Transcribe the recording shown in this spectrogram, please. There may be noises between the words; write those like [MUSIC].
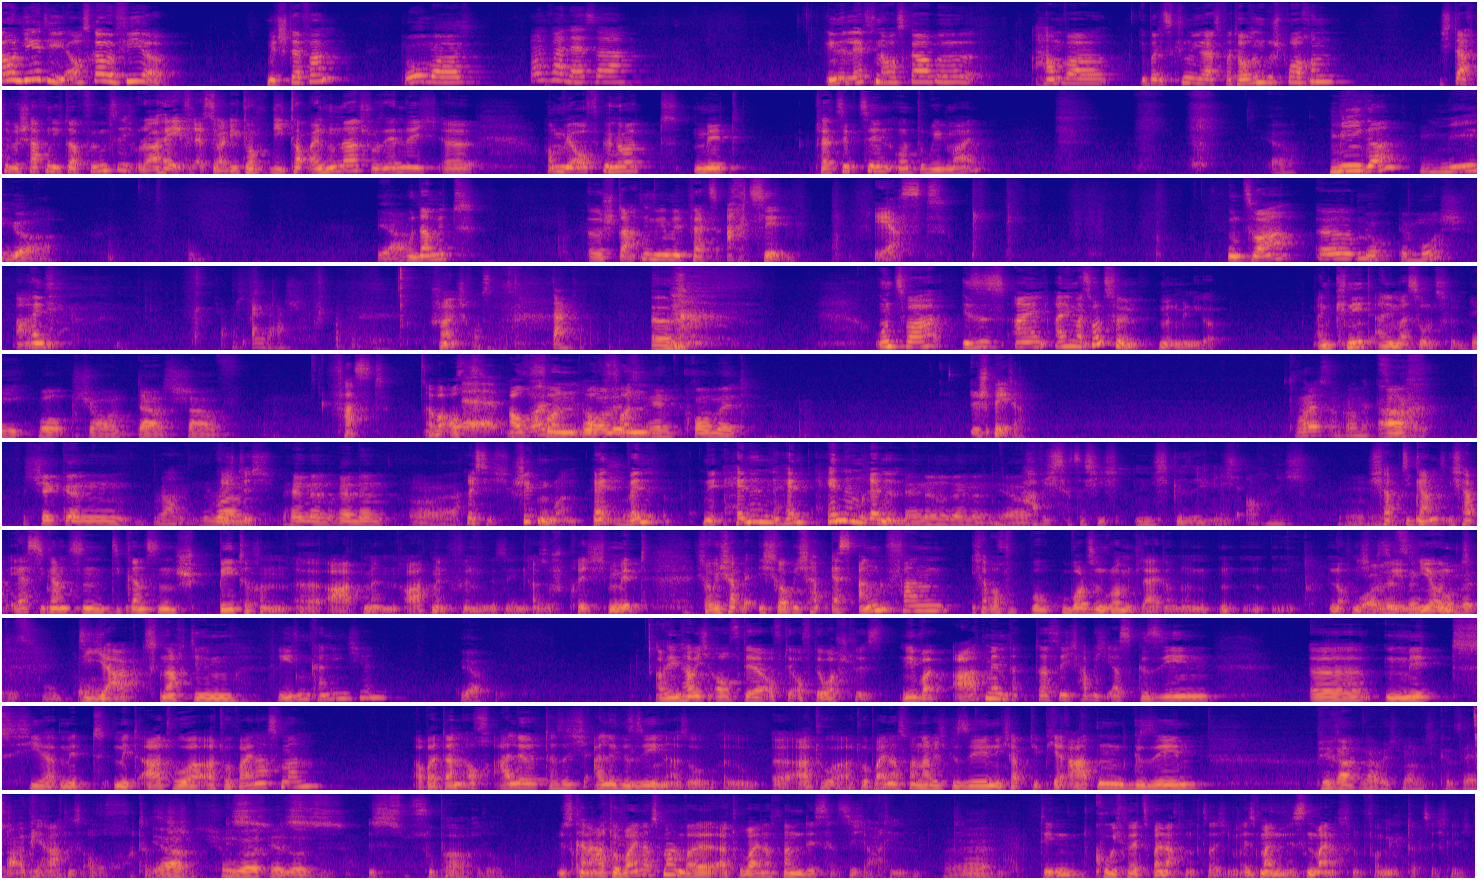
Blauen Yeti, Ausgabe 4. Mit Stefan. Thomas! Und Vanessa. In der letzten Ausgabe haben wir über das Kinojahr 2000 gesprochen. Ich dachte, wir schaffen die Top 50 oder hey, vielleicht sogar die Top, die Top 100. Schlussendlich äh, haben wir aufgehört mit Platz 17 und The Green Mile. Ja. Mega. Mega. Ja. Und damit äh, starten wir mit Platz 18. Erst. Und zwar ähm, Juck, der Musch. ein. Hab mich angearscht. Schneide ich raus. Danke. Ähm, und zwar ist es ein Animationsfilm, mehr oder weniger. Ein Knet-Animationsfilm. Nico schon das Schaf. Fast. Aber auch, Äh, auch von, auch Wallace von and Comet. später. Wallace und Gromit. Ach, Chicken Run. Run. Richtig. Hennen rennen. Oh, Richtig, Chicken Run. Wenn, nee, Hennen, Hen, Hennenrennen. Hennen rennen, ja. Habe ich tatsächlich nicht gesehen. Ich auch nicht. Ich habe die ganz, ich habe erst die ganzen, die ganzen späteren äh, Artman, Artman-Filme gesehen. Also sprich mit, ich glaube, ich habe, ich glaube, ich habe erst angefangen. Ich habe auch Wallace und Gromit leider noch, nicht Wallace gesehen. Hier und die Jagd nach dem Riesenkaninchen. Ja. Aber den habe ich auf der, auf der, auf der Watchlist. Nee, weil Artman tatsächlich habe ich erst gesehen äh, mit hier mit mit Arthur Arthur Weihnachtsmann. Aber dann auch alle tatsächlich alle gesehen. Also also äh, Arthur Arthur Weihnachtsmann habe ich gesehen. Ich habe die Piraten gesehen. Piraten habe ich noch nicht gesehen. Aber Piraten ist auch tatsächlich. Ja, hab ich schon ist, gehört, der ist, ist super. Also ist kein Arthur Weihnachtsmann, weil Arthur Weihnachtsmann ist tatsächlich auch den, den, den gucke ich mir jetzt Weihnachten tatsächlich. Ist mein ist ein Weihnachtsfilm von mir tatsächlich.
